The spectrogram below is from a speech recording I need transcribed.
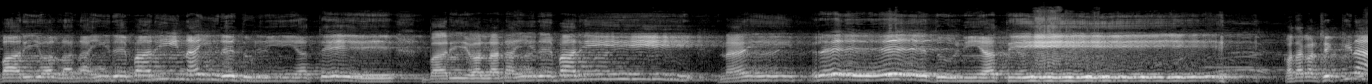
বাড়িওয়ালা নাই রে, বাড়ি নাই রে দুনিয়াতে। বাড়িওয়ালা নাই রে, বাড়ি নাই রে দুনিয়াতে। কথা কন ঠিক কিনা?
